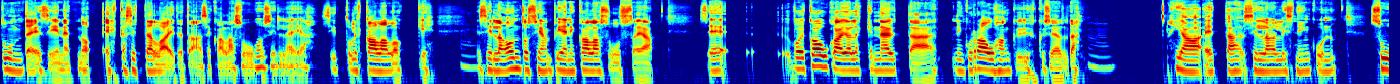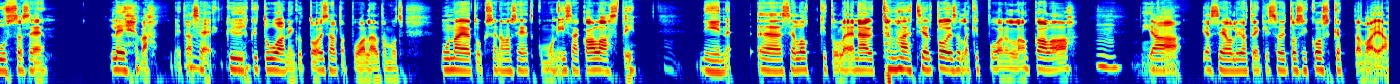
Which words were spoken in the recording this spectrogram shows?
tunteisiin, että no ehkä sitten laitetaan se kalasuuhun sille ja sitten tuli kalalokki. Mm. Ja sillä on tosiaan pieni kalasuussa ja se voi kaukaa jollekin näyttää niin kuin rauhankyyhkyseltä. Mm. Ja että sillä olisi niin kuin suussa se lehvä, mitä mm. se kyyhky tuo niin kuin toiselta puolelta. Mutta mun ajatuksena on se, että kun mun isä kalasti, mm. niin se lokki tulee näyttämään, että siellä toisellakin puolella on kalaa. Mm, niin ja, ja se oli jotenkin, se oli tosi koskettava ja,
